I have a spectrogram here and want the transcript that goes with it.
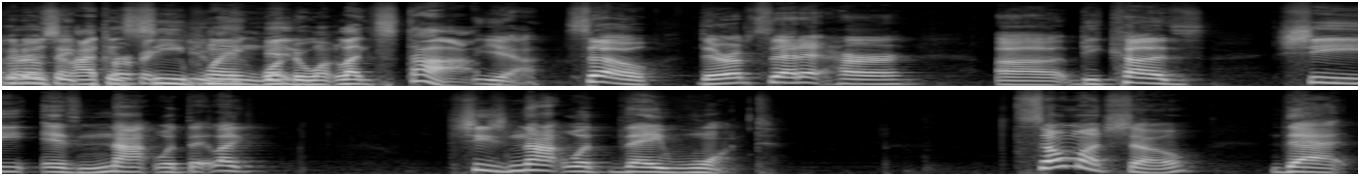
person I could see human playing Wonder. Woman. Like stop. Yeah. So they're upset at her. uh, because she is not what they like. She's not what they want. So much so that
